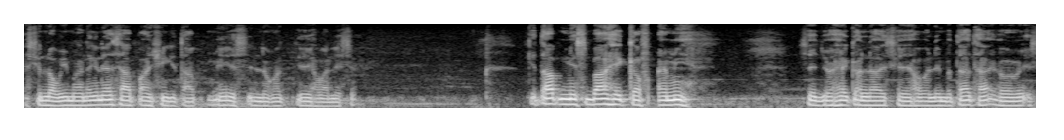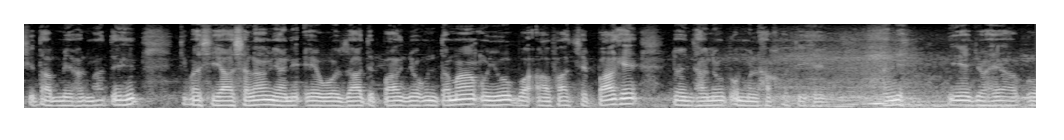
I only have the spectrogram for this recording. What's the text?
اس کے لغوی معنی کے لحاظ سے آپ پانچویں کتاب میں اس لغت کے حوالے سے۔ کتاب مصباح کف امی سے جو ہے، کل اس کے حوالے بتایا تھا اور اس کتاب میں فرماتے ہیں کہ بس یا سلام یعنی اے وہ ذات پاک جو ان تمام عیوب و آفات سے پاک ہے، جو انسانوں کو ملحق ہوتی ہے۔ ہاں جی یہ جو ہے، آپ کو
